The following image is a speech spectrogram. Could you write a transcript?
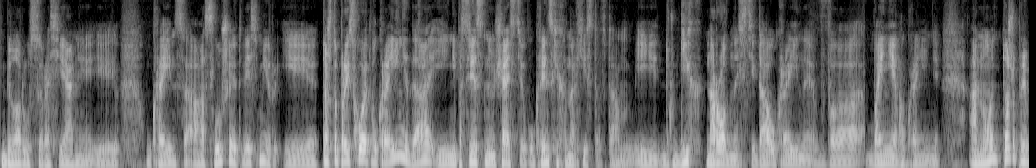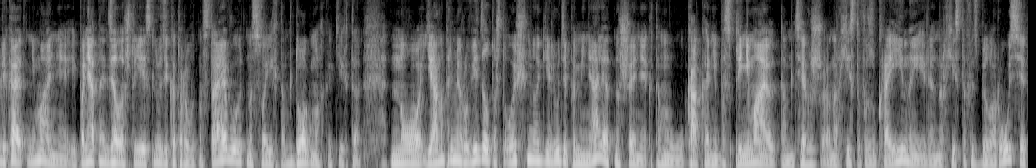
белорусы, россияне и украинцы, а слушает весь мир. И то, что происходит в Украине, да, и непосредственное участие украинских анархистов там и других народностей, да, Украины в войне в Украине, оно тоже привлекает внимание. И понятное дело, что есть люди, которые вот настаивают на своих там догмах каких-то, но я, например, увидел то, что очень многие люди поменяли отношение к тому, как они воспринимают там тех же анархистов из Украины или анархистов из Беларуси,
